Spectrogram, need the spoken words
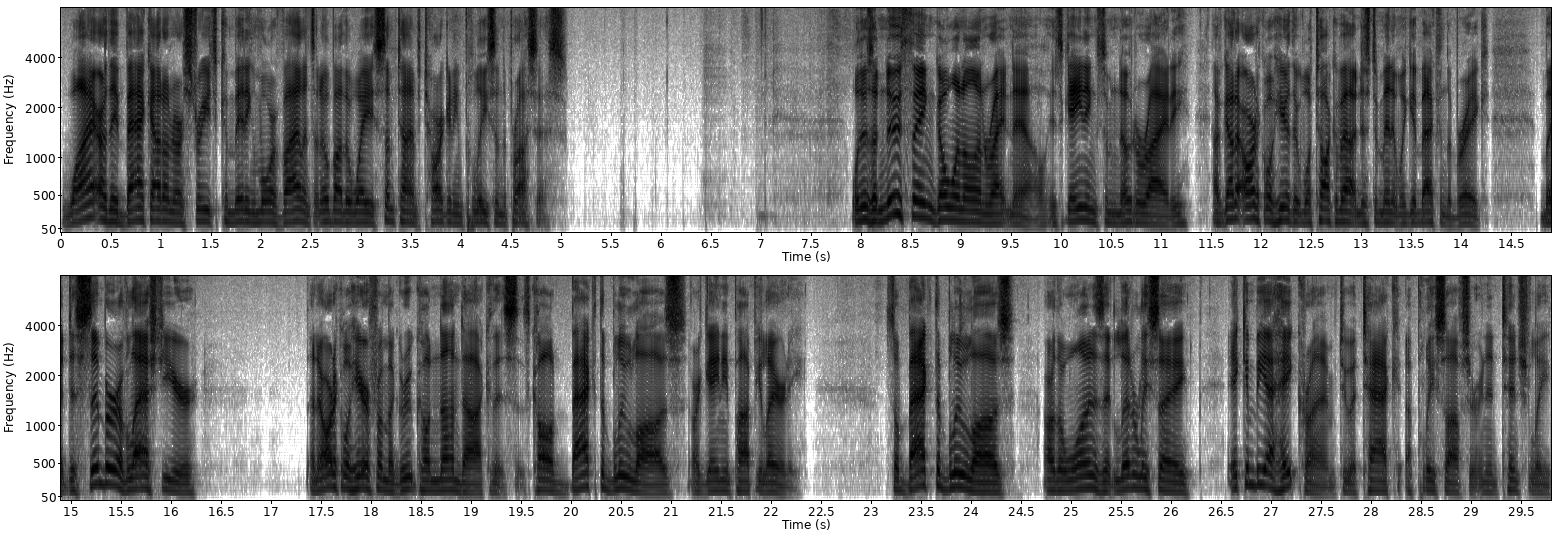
why are they back out on our streets committing more violence? And oh, by the way, sometimes targeting police in the process. Well, there's a new thing going on right now. It's gaining some notoriety. I've got an article here that we'll talk about in just a minute when we get back from the break. But December of last year, an article here from a group called NONDOC that's called Back the Blue Laws are gaining popularity. So, Back the Blue Laws are the ones that literally say it can be a hate crime to attack a police officer and intentionally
